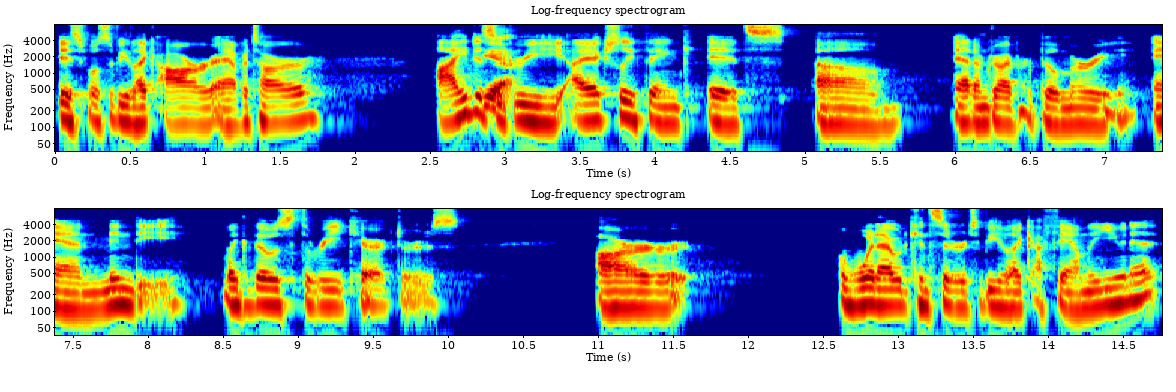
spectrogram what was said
is supposed to be like our avatar. I disagree. I actually think it's um, Adam Driver, Bill Murray, and Mindy. Like those three characters are what I would consider to be like a family unit,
